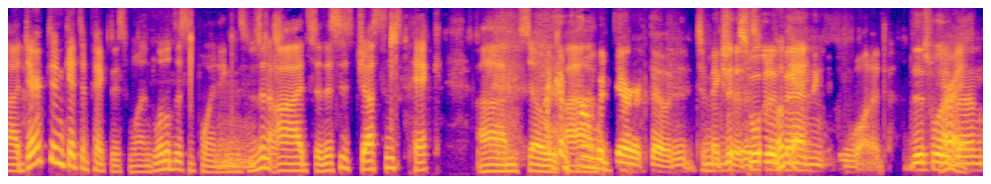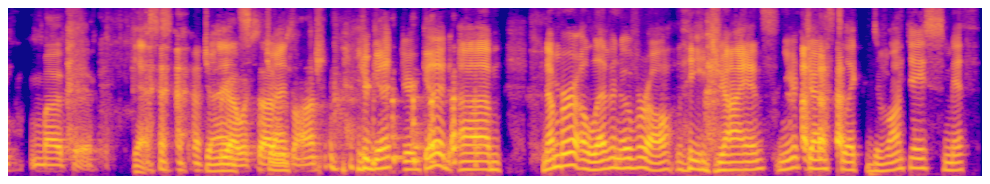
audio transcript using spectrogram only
uh, Derek didn't get to pick this one. A little disappointing. This was an mm. odd. So this is Justin's pick. Um, so I confirm uh, with Derek though to, to make sure this, this would have okay. been we wanted. This would have right. been my pick. Yes, Giants. yeah, Giants, on? you're good. You're good. Um, number eleven overall, the Giants, New York Giants select DeVonta Smith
